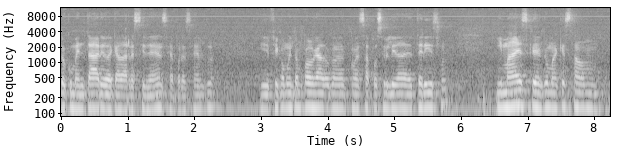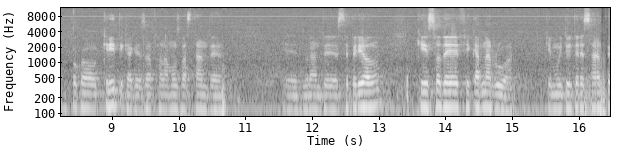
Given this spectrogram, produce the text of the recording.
documentário de cada residência, por exemplo. E fico muito empolgado com, essa possibilidade de ter isso. E mais que uma questão um pouco crítica, que já falamos bastante eh, durante este período, que isso de ficar na rua, que é muito interessante.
